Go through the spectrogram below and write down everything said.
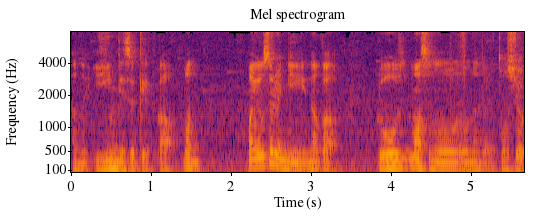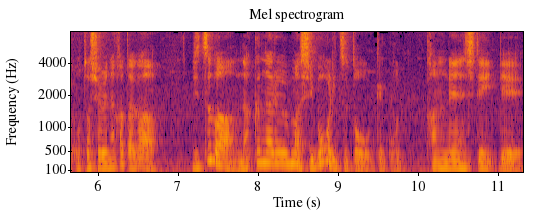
あのいいんですよ結果、まあ、まあ要するになんか老まあそのなんだろう年お年寄りの方が実は亡くなる、まあ、死亡率と結構関連していて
